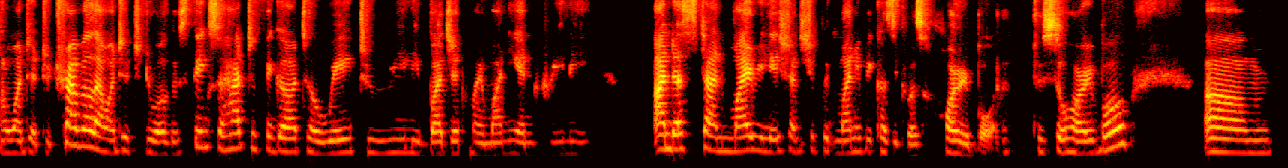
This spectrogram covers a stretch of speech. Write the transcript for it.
I wanted to travel, I wanted to do all those things. So I had to figure out a way to really budget my money and really understand my relationship with money because it was horrible. It was so horrible. Um,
